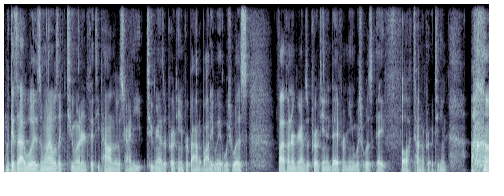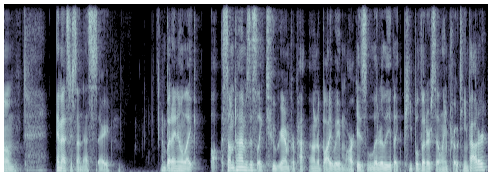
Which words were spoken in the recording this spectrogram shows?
because I was when I was like 250 pounds, I was trying to eat two grams of protein per pound of body weight, which was 500 grams of protein a day for me, which was a fuck ton of protein. Um, and that's just unnecessary. But I know like sometimes this like two gram per pound of body weight mark is literally like people that are selling protein powder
